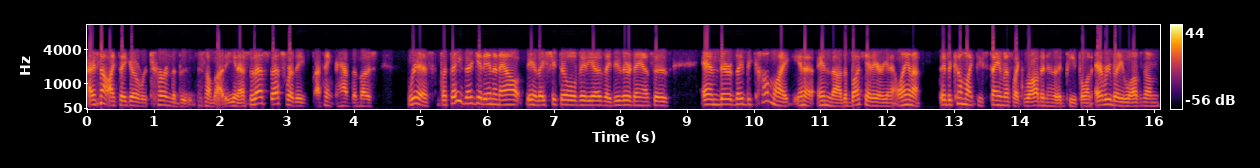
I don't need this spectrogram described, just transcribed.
And it's not like they go return the boot to somebody, you know. So that's that's where they I think have the most risk. But they they get in and out. You know, they shoot their little videos, they do their dances, and they're they become like in a in the, the Buckhead area in Atlanta. They become like these famous like Robin Hood people, and everybody loves them.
